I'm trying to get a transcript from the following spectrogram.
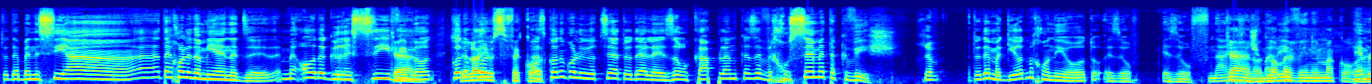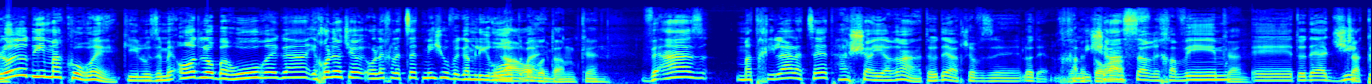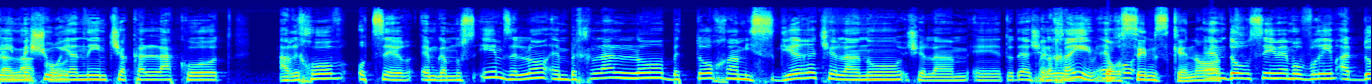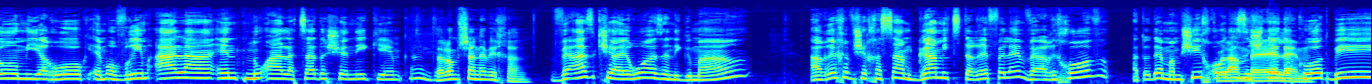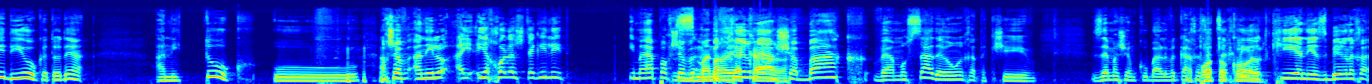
אתה יודע, בנסיעה, אתה יכול לדמיין את זה, זה מאוד אגרסיבי, כן, מאוד... קודם שלא כל- יהיו ספקות. אז קודם כל הוא יוצא, אתה יודע, לאזור קפלן כזה, וחוסם את הכביש. עכשיו, אתה יודע, מגיעות מכוניות, או איזה, איזה אופניים כן, חשמליים. עוד לא מבינים מה קורה. הם לא יודעים מה קורה, כאילו זה מאוד לא ברור רגע, יכול להיות שהולך לצאת מישהו וגם לירות להרוג בהם. אותם, כן. ואז מתחילה לצאת השיירה, אתה יודע, עכשיו זה, לא יודע, 15 רכבים, כן. אה, אתה יודע, ג'יפים צ'קלקות. משוריינים, צ'קלקות. הרחוב עוצר, הם גם נוסעים, זה לא, הם בכלל לא בתוך המסגרת שלנו, של ה... אה, אתה יודע, של החיים. הם- דורסים זקנות. הם דורסים, הם עוברים אדום, ירוק, הם עוברים הלאה, אין תנועה לצד השני, כי הם... כן, זה לא משנה בכלל. ואז כשהאירוע הזה נגמר, הרכב שחסם גם מצטרף אליהם, והרחוב, אתה יודע, ממשיך עוד איזה שתי בהלם. דקות, בדיוק, אתה יודע. הניתוק הוא... עכשיו, אני לא... יכול להיות שתגיד לי, אם היה פה עכשיו זמנו בכיר יקר. מהשב"כ והמוסד, היו אומרים לך, תקשיב, זה מה שמקובל וככה זה צריך. להיות, כי אני אסביר לך.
